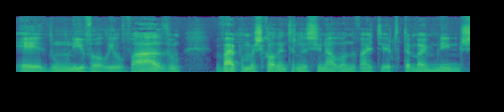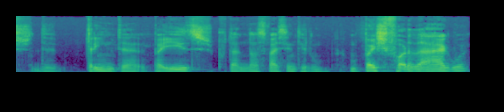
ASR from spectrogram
é de um nível elevado, vai para uma escola internacional onde vai ter também meninos de 30 países, portanto não se vai sentir um, um peixe fora da água.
